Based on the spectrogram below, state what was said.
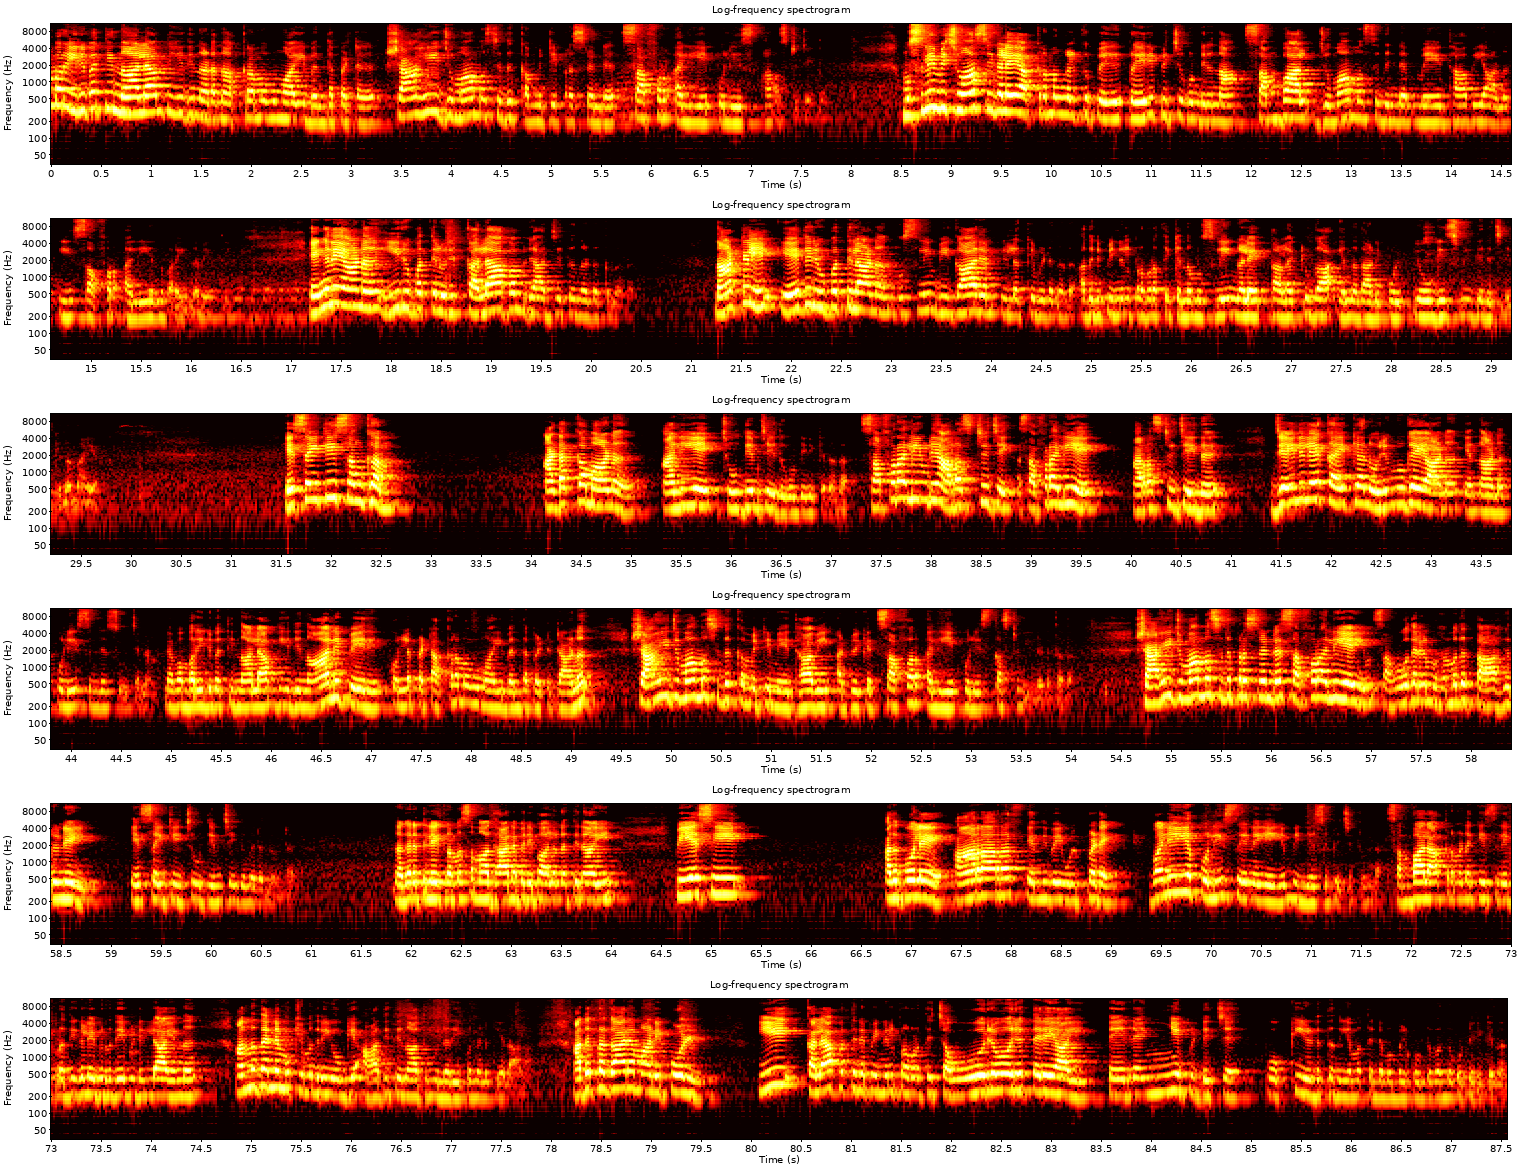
November ഇരുപത്തിനാലാം തീയതി നടന്ന അക്രമവുമായി ബന്ധപ്പെട്ട് ഷാഹി ജുമാ മസ്ജിദ് കമ്മിറ്റി പ്രസിഡന്റ് സഫർ അലിയെ പോലീസ് അറസ്റ്റ് ചെയ്തു. മുസ്ലിം വിശ്വാസികളെ അക്രമങ്ങൾക്ക് പ്രേരിപ്പിച്ചുകൊണ്ടിരുന്ന സംബാൽ ജുമാ മസ്ജിദിന്റെ മേധാവിയാണ് ഈ സഫർ അലി എന്ന് പറയുന്ന വ്യക്തി. എങ്ങനെയാണ് ഈ രൂപത്തിൽ ഒരു കലാപം രാജ്യത്ത് നടക്കുന്നത്? നാട്ടിൽ ഏത് രൂപത്തിലാണ് മുസ്ലിം വികാരം ഇളക്കി വിടുന്നത്? അതിന് പിന്നിൽ പ്രവർത്തിക്കുന്ന മുസ്ലിങ്ങളെ തളയ്ക്കുക എന്നതാണ് ഇപ്പോൾ യോഗി സ്വീകരിച്ചിരിക്കുന്ന നയം. എസ് ഐ ടി സംഘം അടക്കമാണ് അലിയെ ചോദ്യം ചെയ്തുകൊണ്ടിരിക്കുന്നത്. സഫർ അലിയുടെ അറസ്റ്റ് സഫർ അലിയെ അറസ്റ്റ് ചെയ്ത് ജയിലിലേക്ക് അയക്കാൻ ഒരുങ്ങുകയാണ് എന്നാണ് പോലീസിന്റെ സൂചന. നവംബർ ഇരുപത്തിനാലാം തീയതി നാല് പേര് കൊല്ലപ്പെട്ട അക്രമവുമായി ബന്ധപ്പെട്ടിട്ടാണ് ഷാഹി ജുമാ മസ്ജിദ് കമ്മിറ്റി മേധാവി അഡ്വക്കേറ്റ് സഫർ അലിയെ പോലീസ് കസ്റ്റഡിയിലെടുത്തത്. ഷാഹി ജുമാ മസ്ജിദ് പ്രസിഡന്റ് സഫർ അലിയെയും സഹോദരൻ മുഹമ്മദ് താഹിറിനെയും എസ് ചോദ്യം ചെയ്തു വരുന്നുണ്ട്. നഗരത്തിലെ ക്രമസമാധാന പരിപാലനത്തിനായി പി എസ് സി അതുപോലെ ആർ ആർ എഫ് എന്നിവയുൾപ്പെടെ വലിയ പോലീസ് സേനയെയും വിന്യസിപ്പിച്ചിട്ടുണ്ട്. സംബാൽ ആക്രമണ കേസിലെ പ്രതികളെ വെറുതെ വിടില്ല എന്ന് അന്ന് തന്നെ മുഖ്യമന്ത്രി യോഗി ആദിത്യനാഥ് മുന്നറിയിപ്പ് നൽകിയതാണ്. അത് പ്രകാരമാണ് ഇപ്പോൾ ഈ കലാപത്തിന് പിന്നിൽ പ്രവർത്തിച്ച ഓരോരുത്തരെയായി തെരഞ്ഞു പിടിച്ച് പൊക്കിയെടുത്ത് നിയമത്തിന്റെ മുമ്പിൽ കൊണ്ടുവന്നുകൊണ്ടിരിക്കുന്നത്.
